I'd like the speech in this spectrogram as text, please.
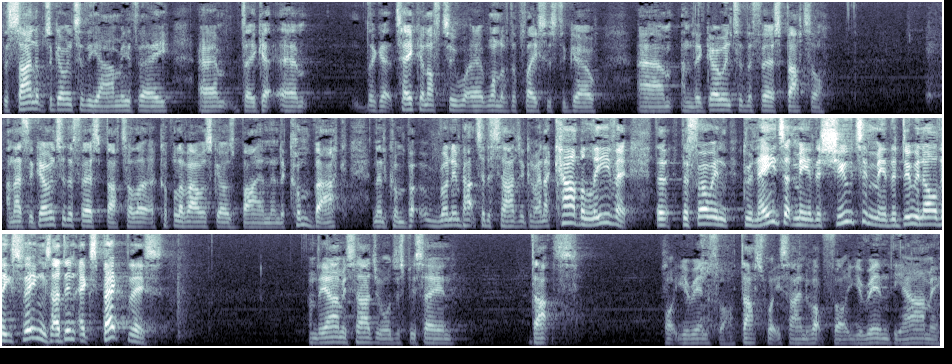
They sign up to go into the army. They, um, they, get, um, they get taken off to uh, one of the places to go, um, and they go into the first battle. And as they go into the first battle, a couple of hours goes by, and then they come back, and then come b- running back to the sergeant, going, I can't believe it. They're, they're throwing grenades at me, and they're shooting me, they're doing all these things. I didn't expect this. And the army sergeant will just be saying, That's what you're in for. That's what you signed up for. You're in the army.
